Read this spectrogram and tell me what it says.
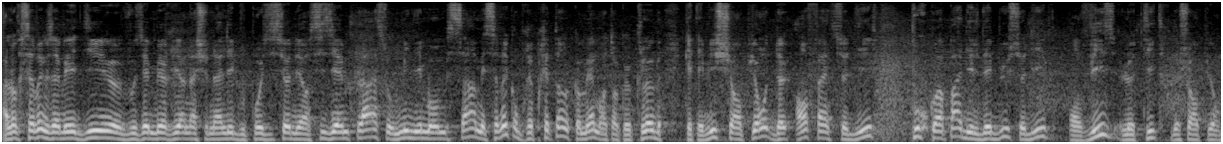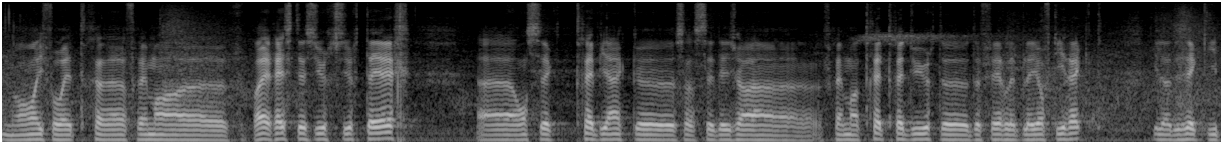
Alors c'est vrai que vous avez dit, euh, vous aimeriez en National League vous positionner en sixième place, au minimum ça, mais c'est vrai qu'on pourrait prétendre quand même en tant que club qui était vice-champion, de enfin se dire, pourquoi pas dès le début se dire, on vise le titre de champion. Non, il faut être euh, vraiment, rester sur, sur terre. on sait très bien que ça c'est déjà vraiment très très dur de, de faire les playoffs directs. Il a des équipes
